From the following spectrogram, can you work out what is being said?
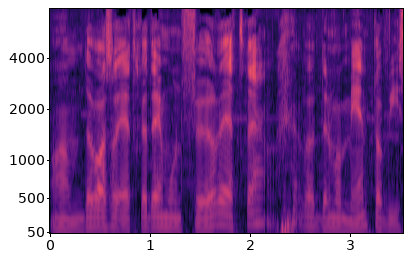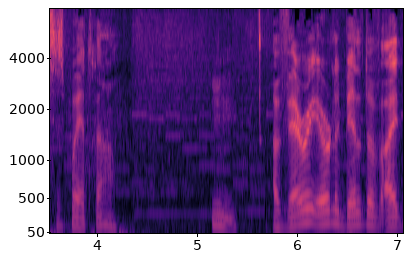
Um, det var altså E3-demoen før E3. Den var ment å vises på E3. da Mm. A very early build of id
